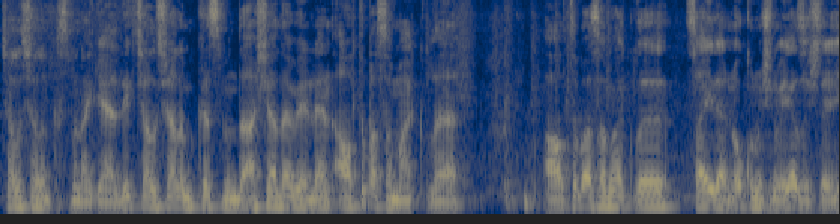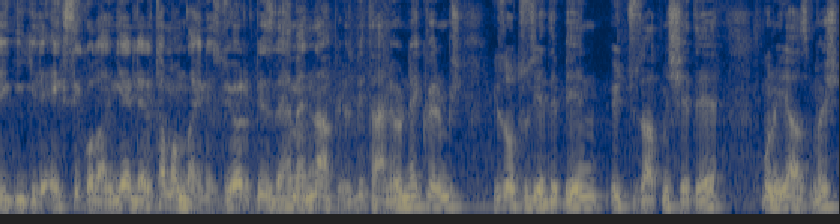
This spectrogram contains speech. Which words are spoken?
çalışalım kısmına geldik. Çalışalım kısmında aşağıda verilen 6 basamaklı 6 basamaklı sayıların okunuşunu ve yazışları ile ilgili eksik olan yerleri tamamlayınız diyor. Biz de hemen ne yapıyoruz? Bir tane örnek vermiş. 137.367 bunu yazmış.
